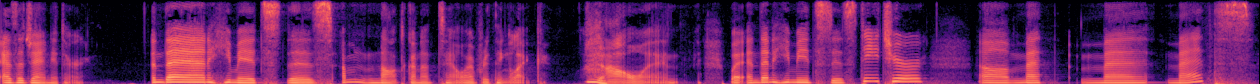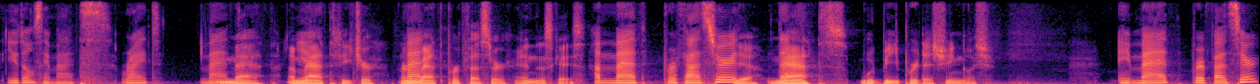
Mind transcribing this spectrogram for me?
as a janitor. And then he meets this I'm not gonna tell everything like Yeah. how and but and then he meets this teacher, um, math math maths. You don't say maths, right? Math. Math, a Yeah. math teacher or Math. math professor in this case. a math professor. Yeah, maths would be British English. A math professor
